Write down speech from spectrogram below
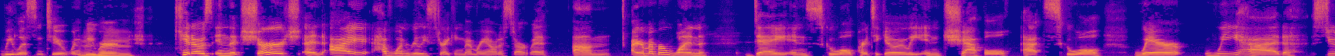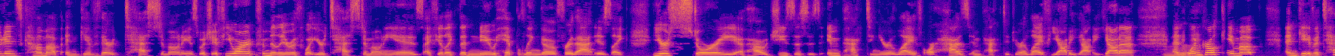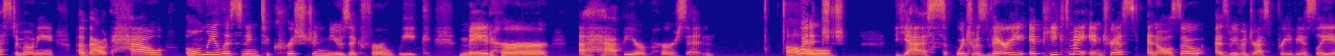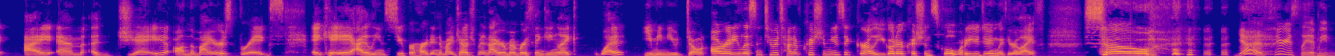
we listened to when mm-hmm. we were mm-hmm. kiddos in the church. And I have one really striking memory I want to start with. Um, I remember one day in school, particularly in chapel at school, where we had students come up and give their testimonies, which, if you aren't familiar with what your testimony is, I feel like the new hip lingo for that is like your story of how Jesus is impacting your life or has impacted your life, yada, yada, yada. Mm-hmm. And one mm-hmm. girl came up and gave a testimony about how only listening to Christian music for a week made her a happier person. Oh. Which Yes, which was very, it piqued my interest. And also, as we've addressed previously, I am a J on the Myers Briggs, aka I lean super hard into my judgment. I remember thinking, like, what? You mean you don't already listen to a ton of Christian music? Girl, you go to a Christian school. What are you doing with your life? So, yeah, seriously. I mean,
